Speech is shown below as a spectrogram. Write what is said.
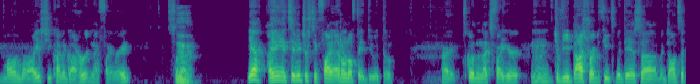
Marlon Moraes? You kind of got hurt in that fight, right? So Yeah. yeah, I think it's an interesting fight. I don't know if they do it though. All right, let's go to the next fight here. Javid Bashar defeats Mateus uh, Mendonça.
